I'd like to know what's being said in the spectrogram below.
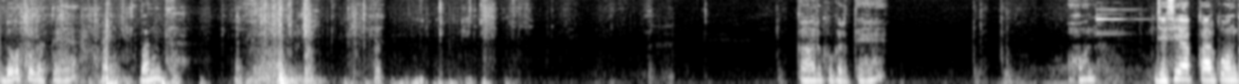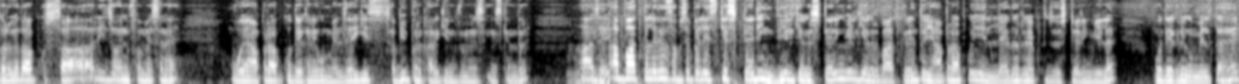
डोर को करते हैं, बंद। कार को करते हैं। ऑन जैसे आप कार को ऑन करोगे तो आपको सारी जो इन्फॉर्मेशन है, वो यहाँ पर आपको देखने को मिल जाएगी। सभी प्रकार की इन्फॉर्मेशन इसके अंदर आ जाएगी। अब बात कर लेते हैं सबसे पहले इसके स्टेयरिंग व्हील की। अगर स्टेयरिंग व्हील की अगर बात करें तो यहाँ पर आपको ये लेदर रेप्ड जो स्टेयरिंग व्हील है, वो देखने को मिलता है।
